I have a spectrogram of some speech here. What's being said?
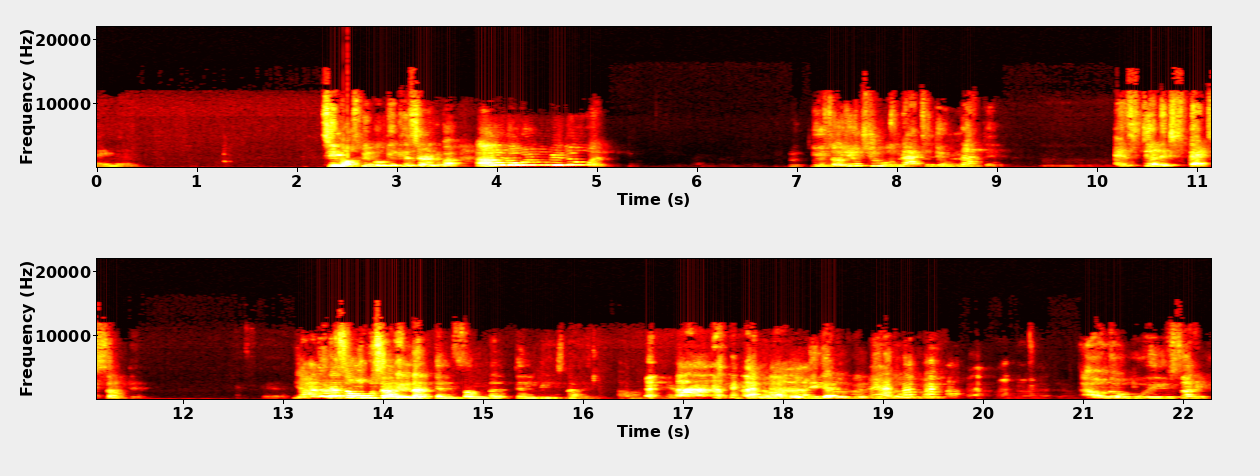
Amen. See, most people get concerned about, I don't know what I'm gonna be doing. You so you choose not to do nothing and still expect something. Yeah, I know that's song who sung. Nothing from nothing leaves nothing. I know, I know, D got those good people over there. I don't know who he sung it,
